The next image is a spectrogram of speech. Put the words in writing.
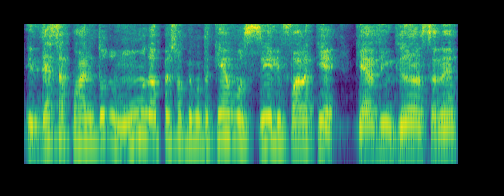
ele desce a porrada em todo mundo, aí o pessoal pergunta quem é você, ele fala que, que é a vingança, né?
